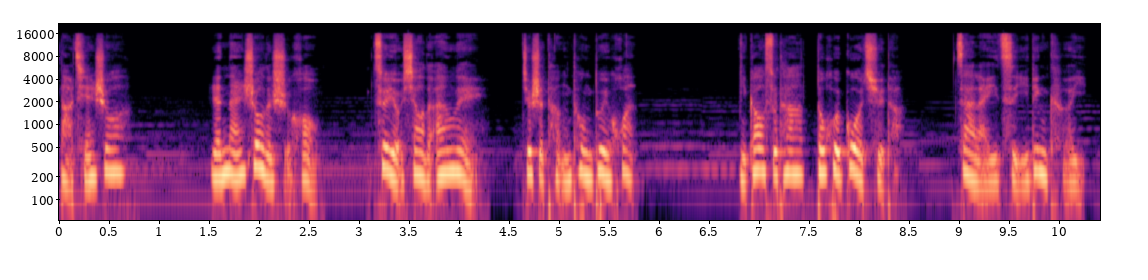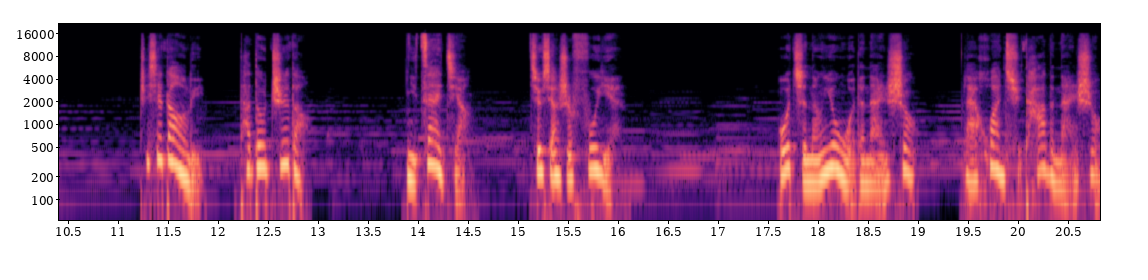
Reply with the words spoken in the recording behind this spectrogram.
老钱说：“人难受的时候，最有效的安慰就是疼痛兑换。你告诉他都会过去的，再来一次一定可以。这些道理他都知道，你再讲，就像是敷衍。我只能用我的难受，来换取他的难受。”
